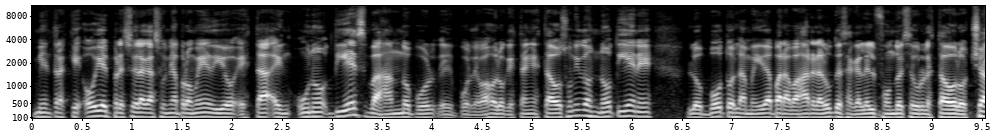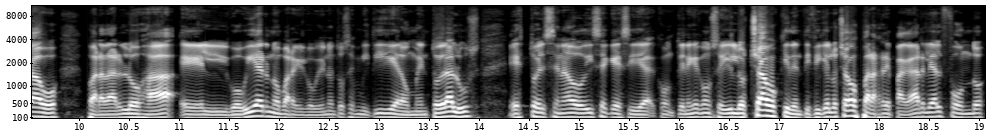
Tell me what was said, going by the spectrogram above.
mientras que hoy el precio de la gasolina promedio está en 1.10, bajando por, eh, por debajo de lo que está en Estados Unidos. No tiene los votos la medida para bajar la luz, de sacarle el fondo del seguro del Estado a los chavos, para darlos a el gobierno, para que el gobierno entonces mitigue el aumento de la luz. Esto el Senado dice que si eh, tiene que conseguir los chavos, que identifiquen los chavos para repagarle al fondo.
